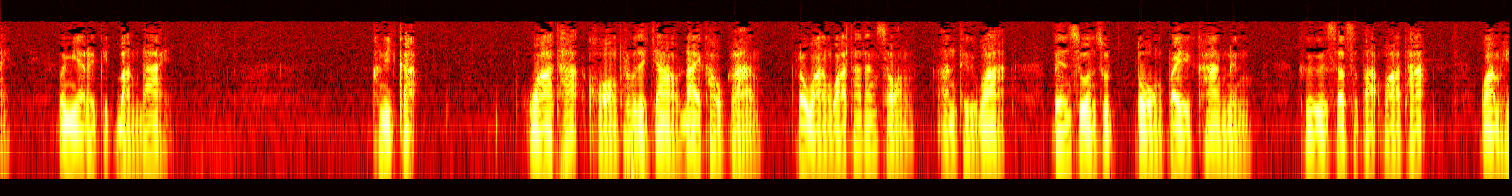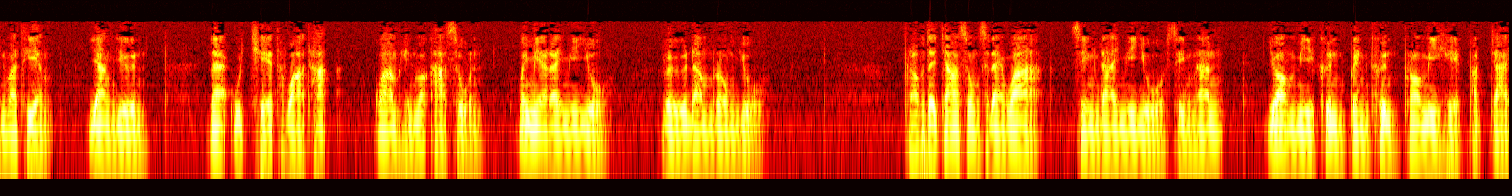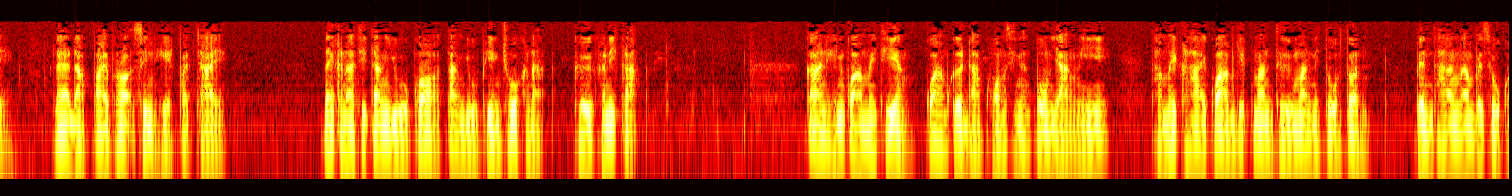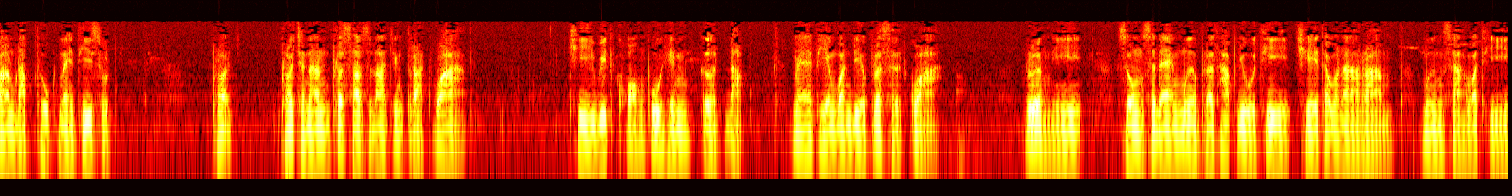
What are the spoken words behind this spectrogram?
ไม่มีอะไรปิดบังได้คณิกะ วาทะของพระพุทธเจ้าได้เข้ากลาง ระหว่างวาทะทั้งสอง อันถือว่าเป็นส่วนสุดโต่งไปข้างหนึ่ง คือสัสตะวาทะ ความเห็นว่าเที่ยง ยั่งยืน และอุดเฉทวาทะ ความเห็นว่าขาดศูนย์ไม่มีอะไรมีอยู่ หรือดำรงอยู่ พระพุทธเจ้าทรงแสดงว่า สิ่งใดมีอยู่ สิ่งนั้นย่อมมีขึ้นเป็นขึ้น เพราะมีเหตุปัจจัย และดับไปเพราะสิ้นเหตุปัจจัย ในขณะที่ตั้งอยู่ก็ตั้งอยู่เพียงชั่วขณะ คือคณิกะ การเห็นความไม่เที่ยง ความเกิดดับของสิ่งทั้งปวงอย่างนี้ทำให้คลายความยึดมั่นถือมั่นในตัวตน เป็นทางนำไปสู่ความดับทุกข์ในที่สุด เพราะเพราะฉะนั้นพระศาสดาจึงตรัสว่า ชีวิตของผู้เห็นเกิดดับ แม้เพียงวันเดียวประเสริฐกว่า เรื่องนี้ทรงแสดงเมื่อประทับอยู่ที่เชตวนาราม เมืองสาวัตถี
